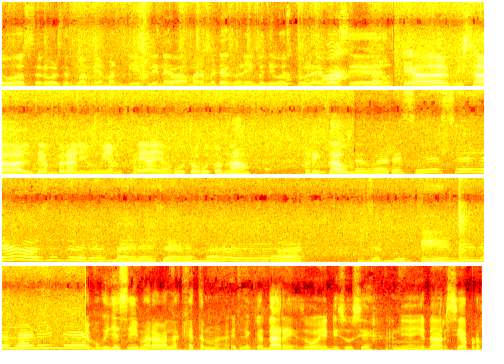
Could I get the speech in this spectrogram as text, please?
તો સરોવરસદમાં મહેમાન ગિફ્ટ લઈને આવ્યા અમારા માટે ઘણી બધી વસ્તુ લાવ્યા છે. ત્યાં વિશાલ ત્યાં ભરાણી હું એમ થાય અહીંયા હું તો હું તો ના ઘડીક જાઉં. પૂકી જશે ઈ મારા વાલા ખેતરમાં એટલે કે ડારે જો અહીંયા ડીસું છે અને અહીંયા ડાર છે આપણો.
